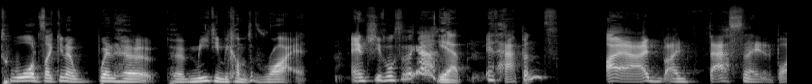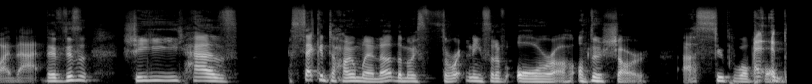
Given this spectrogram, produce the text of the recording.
towards like you know when her her meeting becomes a riot, and she's also like ah Yeah. it happens. I, I I'm fascinated by that. There's this she has second to Homelander the most threatening sort of aura on the show. Uh, super well And-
